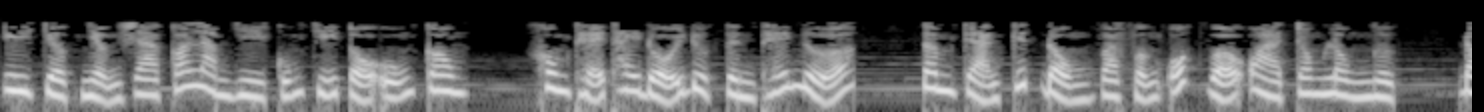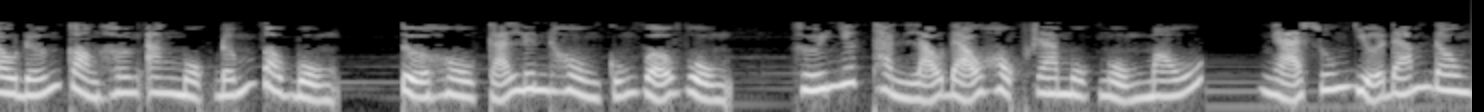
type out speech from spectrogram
y chợt nhận ra có làm gì cũng chỉ tổ uổng công, không thể thay đổi được tình thế nữa. Tâm trạng kích động và phẫn uất vỡ òa trong lồng ngực, đau đớn còn hơn ăn một đấm vào bụng, tựa hồ cả linh hồn cũng vỡ vụn. Hứa nhất thành lão đảo học ra một ngụm máu, ngã xuống giữa đám đông,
